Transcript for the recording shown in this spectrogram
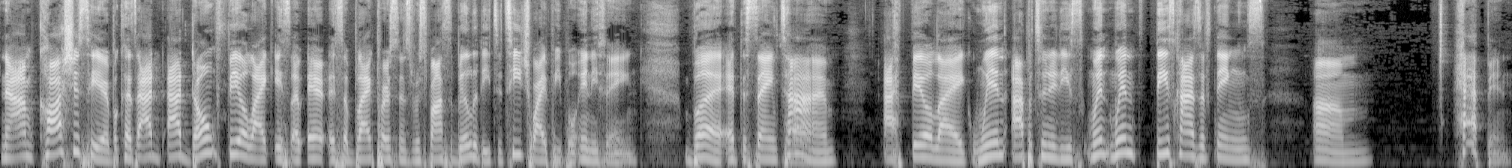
Now I'm cautious here because I I don't feel like it's a it's a black person's responsibility to teach white people anything. But at the same time, I feel like when opportunities when when these kinds of things um happen,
